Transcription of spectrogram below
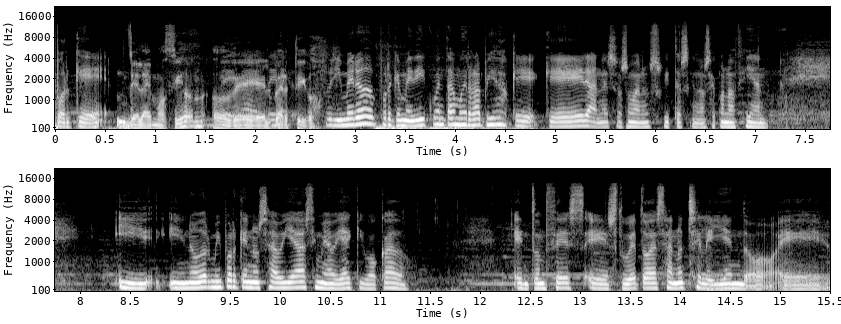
Porque. ¿De la emoción o de- del de- vértigo? Primero, porque me di cuenta muy rápido que, que eran esos manuscritos que no se conocían. Y, y no dormí porque no sabía si me había equivocado. Entonces eh, estuve toda esa noche leyendo eh,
